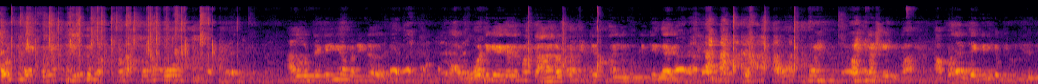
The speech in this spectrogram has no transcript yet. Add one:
ஓட்டு கேட்கறேன் ரிலே பண்ண அது ஒரு டெக்னிக்கா பண்ணிட்டாரு ஓட்டு கேட்கறத பார்த்தா அதெல்லாம் கிட்டு நம்ம கிட்டுங்க அவன் அப்பதான் டெக்னிக்கை புரிஞ்சுது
